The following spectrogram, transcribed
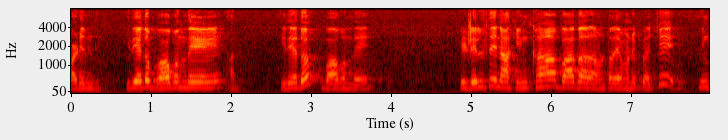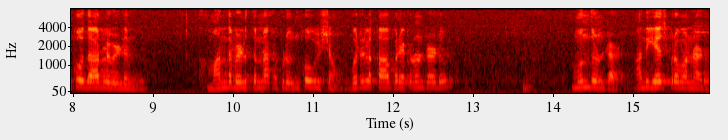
పడింది. ఇదేదో బాగుందే అని. ఇదేదో బాగుంది. ఇటు వెళ్తే నాకు ఇంకా బాగా ఉంటుందేమని వచ్చి ఇంకో దారిలో వెళ్ళింది. మంద వెళుతున్న ఇప్పుడు ఇంకో విషయం గొర్రెల కాపరి ఎక్కడ ఉంటాడు? ముందుంటాడు. అందుకే యేసుప్రభు అన్నాడు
